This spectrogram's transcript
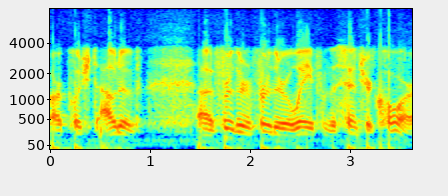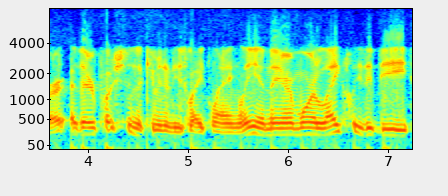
are pushed out of uh, further and further away from the center core. They're pushed into communities like Langley, and they are more likely to be,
